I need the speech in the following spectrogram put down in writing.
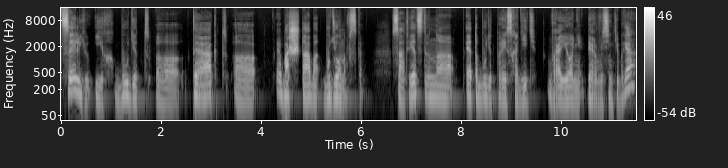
целью их будет э, теракт э, масштаба Буденовска. Соответственно, это будет происходить в районе 1 сентября,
